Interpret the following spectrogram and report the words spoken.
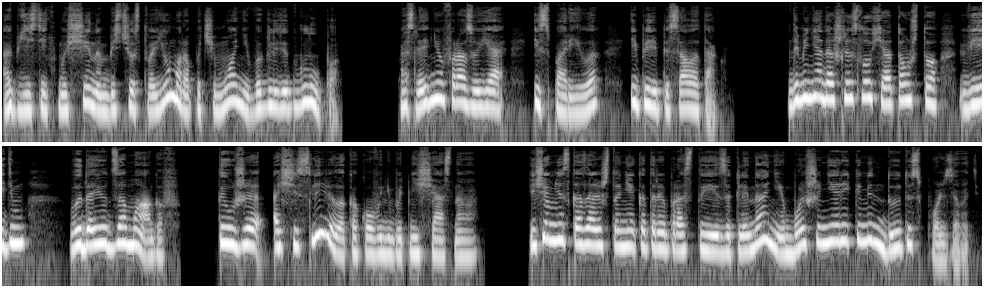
объяснить мужчинам без чувства юмора, почему они выглядят глупо. Последнюю фразу я испарила и переписала так. До меня дошли слухи о том, что ведьм выдают за магов. Ты уже осчастливила какого-нибудь несчастного? Еще мне сказали, что некоторые простые заклинания больше не рекомендуют использовать.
